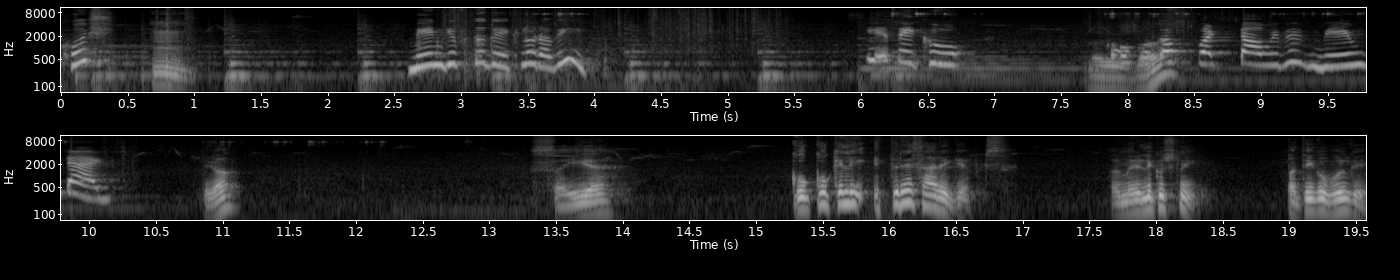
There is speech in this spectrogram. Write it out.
खुश? हम्म। मेन गिफ्ट तो देख लो रवि। ये देखो। कोको का पट्टा विद हिज नेम टैग या सही है। कोको के लिए इतने सारे गिफ्ट्स और मेरे लिए कुछ नहीं। पति को भूल गई।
